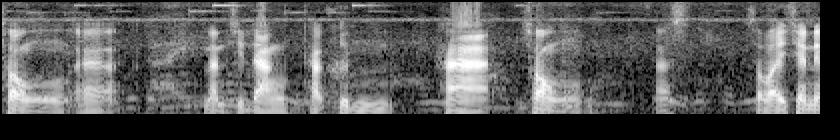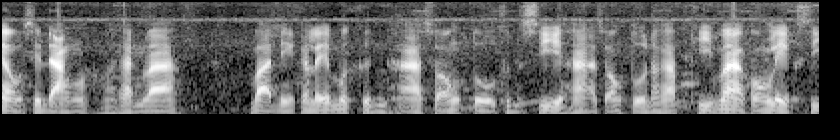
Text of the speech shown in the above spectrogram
ช่องอนั่นสิดัง ถ้าขึ้นหาช่องอสวายชาแนลสิดังเพราะท่านว่า บาทนี้ก็เลยเมื่อขึ้นหาสองตัวขึ้นซีหาสองตัวนะครับ ที่มาของเลขซี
